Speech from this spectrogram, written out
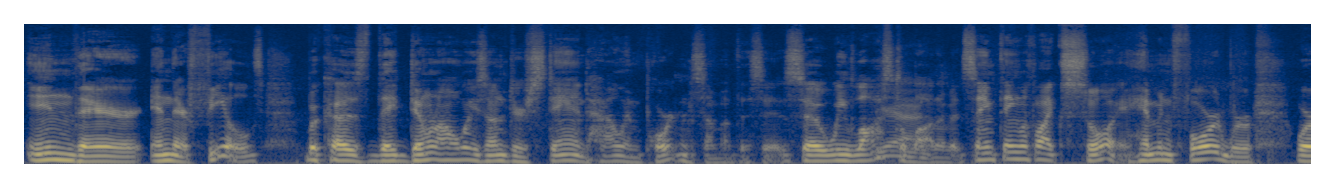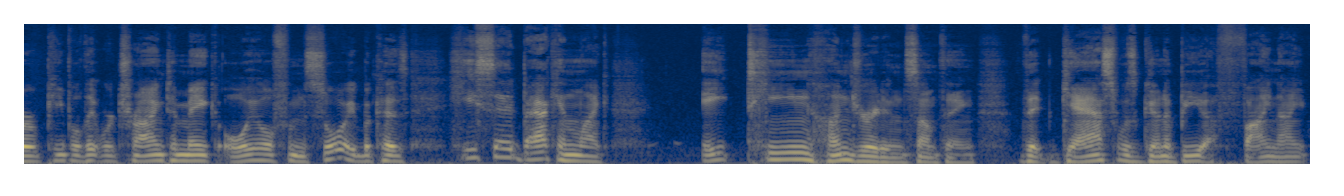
in their in their fields because they don't always understand how important some of this is. So we lost Yeah. a lot of it. Same thing with like soy. Him and Ford were were people that were trying to make oil from soy because he said back in like 1800 and something that gas was going to be a finite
